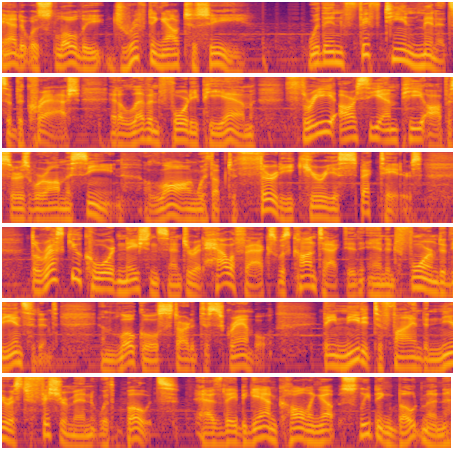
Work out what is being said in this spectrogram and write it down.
and it was slowly drifting out to sea. Within 15 minutes of the crash, at 11:40 p.m., 3 RCMP officers were on the scene, along with up to 30 curious spectators. The Rescue Coordination Center at Halifax was contacted and informed of the incident, and locals started to scramble. They needed to find the nearest fishermen with boats. As they began calling up sleeping boatmen,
